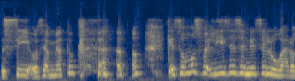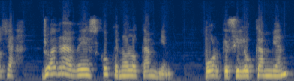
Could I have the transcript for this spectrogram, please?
sí, o sea, me ha tocado que somos felices en ese lugar. O sea, yo agradezco que no lo cambien, porque si lo cambian,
